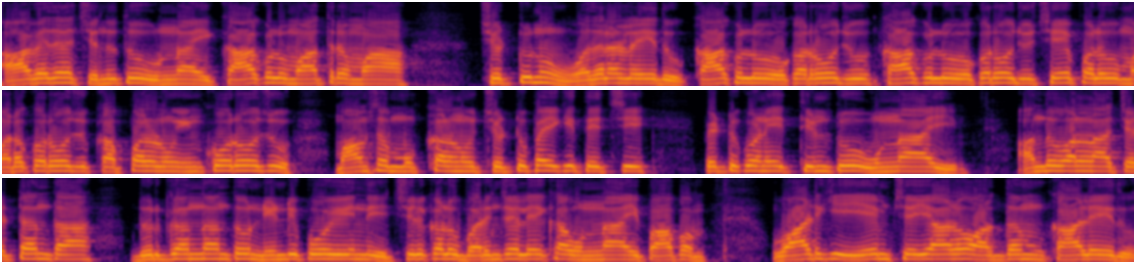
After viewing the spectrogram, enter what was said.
ఆవేదన చెందుతూ ఉన్నాయి. కాకులు మాత్రం ఆ చెట్టును వదలలేదు. కాకులు ఒకరోజు కాకులు ఒకరోజు చేపలు మరొక రోజు కప్పలను ఇంకో రోజు మాంసం ముక్కలను చెట్టుపైకి తెచ్చి పెట్టుకొని తింటూ ఉన్నాయి. అందువలన చెట్టంతా దుర్గంధంతో నిండిపోయింది. చిలుకలు భరించలేక ఉన్నాయి పాపం. వాటికి ఏం చేయాలో అర్థం కాలేదు.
